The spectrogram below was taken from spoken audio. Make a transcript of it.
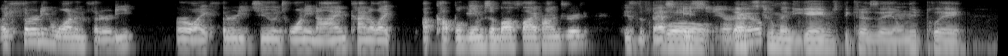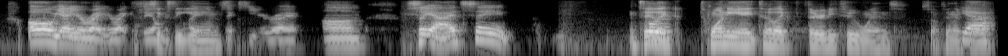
like 31 and 30, or like 32 and 29, kind of like a couple games above 500 is the best well, case scenario. that's too many games because they only play. Oh yeah, you're right. You're right. 'cause they only 60 play games. 60, you're right. Um. So yeah, I'd say I'd say like 28 to like 32 wins, something like yeah, that.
